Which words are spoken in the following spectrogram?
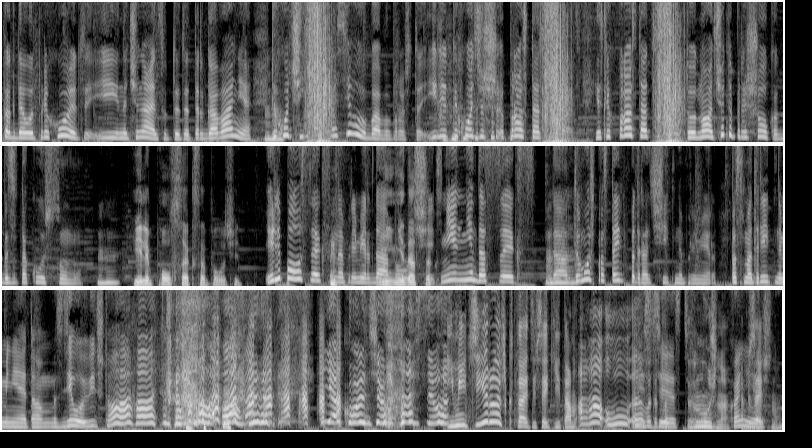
когда вот приходит и начинается вот это торгование. Ты Мгм. хочешь красивую бабу просто? Или ты хочешь просто отъебать? Если просто отъебать, то ну а что ты пришел как бы за такую сумму? Или пол секса получить. Или полсекса, например, да, Не- не до получить. Не, не до секс, да. Мгм. Ты можешь постоять подрочить, например. Посмотреть на меня, я там сделаю вид, что ага, я кончила, все. Имитируешь, кстати, всякие там, ага, у, э, вот это. Нужно, Конечно. обязательно.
